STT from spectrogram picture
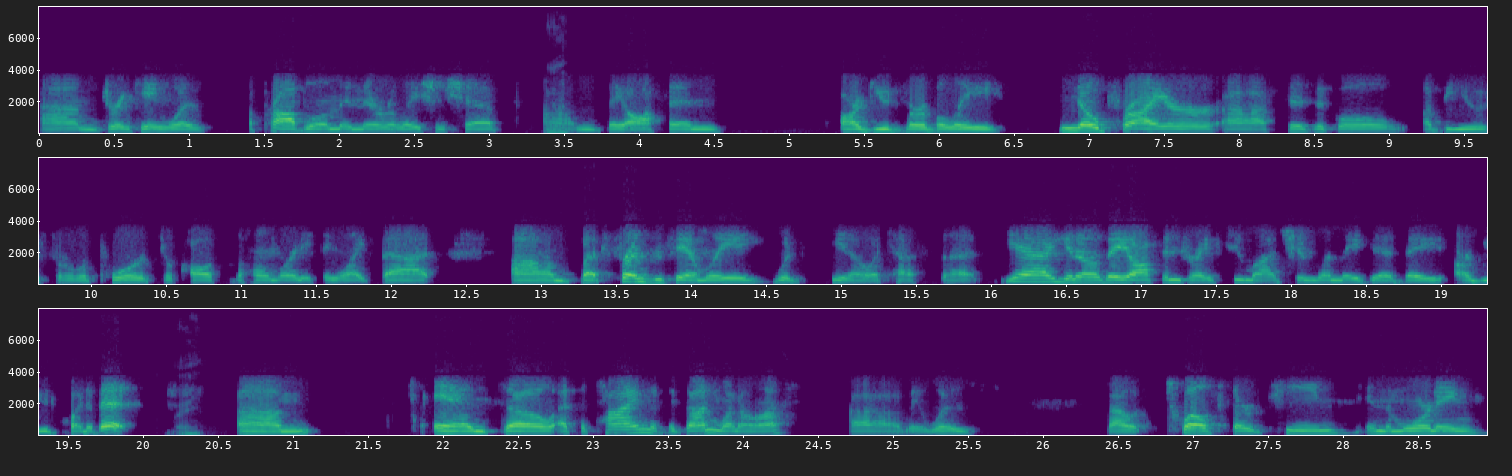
Um, drinking was a problem in their relationship. Um, they often argued verbally. No prior uh, physical abuse or reports or calls to the home or anything like that. Um, but friends and family would, you know, attest that, yeah, you know, they often drank too much, and when they did, they argued quite a bit. Right. Um, And so at the time that the gun went off, uh, it was about 12, 13 in the morning.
